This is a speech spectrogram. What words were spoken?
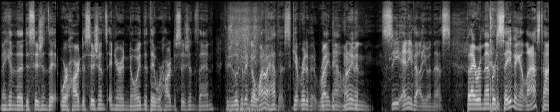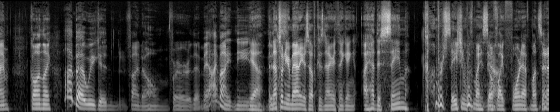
making the decisions that were hard decisions, and you're annoyed that they were hard decisions then because you look at it and go, "Why do I have this? Get rid of it right now. I don't even see any value in this." But I remember saving it last time, going like, "I bet we could find a home for that. Man, I might need." Yeah, and that's when you're mad at yourself because now you're thinking, I had this same conversation with myself Yeah. like four and a half months ago. and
